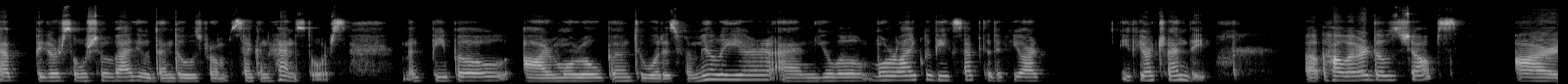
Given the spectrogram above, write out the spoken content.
have bigger social value than those from second-hand stores. And people are more open to what is familiar, and you will more likely be accepted if you are if you are trendy. Uh, however, those shops are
